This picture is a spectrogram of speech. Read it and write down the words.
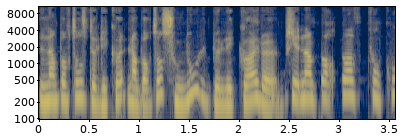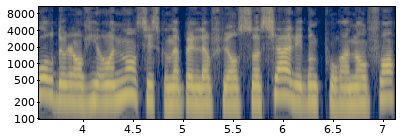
l'importance de l'école, l'importance ou non de l'école C'est l'importance tout court de l'environnement, c'est ce qu'on appelle l'influence sociale. Et donc, pour un enfant,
